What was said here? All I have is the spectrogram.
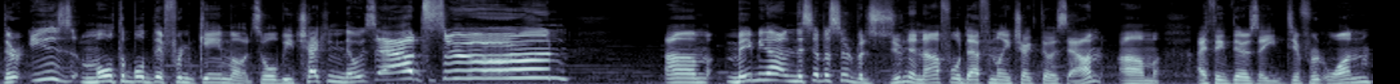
There is multiple different game modes, so we'll be checking those out soon. Um, maybe not in this episode, but soon enough, we'll definitely check those out. Um, I think there's a different one.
